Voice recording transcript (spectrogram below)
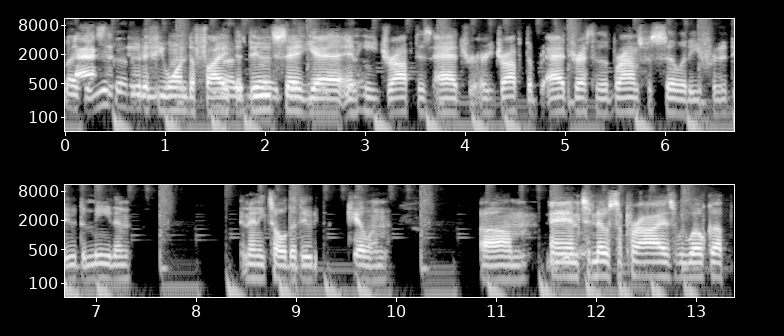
Like asked the dude if he wanted to fight. The dude well said yeah, and he dropped his address. Or he dropped the address to the Browns facility for the dude to meet him, and then he told the dude to kill him. Um, and to no surprise, we woke up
